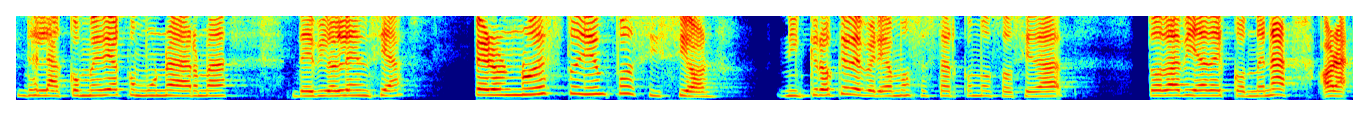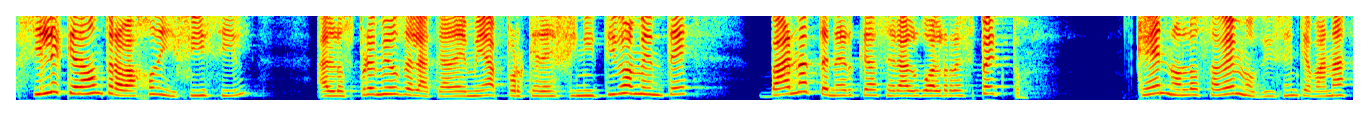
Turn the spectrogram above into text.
de la comedia como una arma de violencia, pero no estoy en posición, ni creo que deberíamos estar como sociedad todavía de condenar. Ahora, sí le queda un trabajo difícil a los premios de la academia porque definitivamente van a tener que hacer algo al respecto. ¿Qué? No lo sabemos. Dicen que van a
